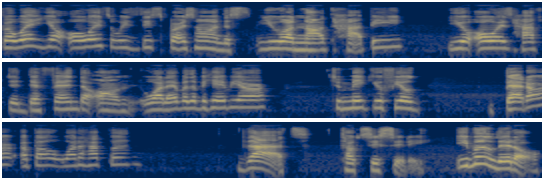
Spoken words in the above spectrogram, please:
but when you're always with this person and this, you are not happy you always have to defend on whatever the behavior to make you feel better about what happened that's toxicity even little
